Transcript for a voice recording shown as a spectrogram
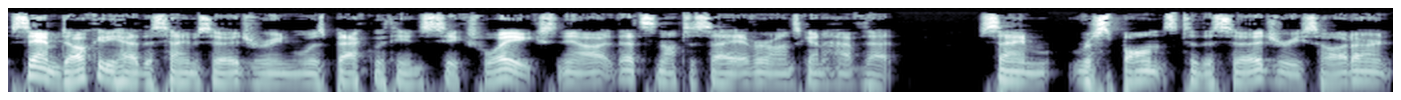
Sam Docherty had the same surgery and was back within six weeks. Now, that's not to say everyone's going to have that same response to the surgery. So I don't.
